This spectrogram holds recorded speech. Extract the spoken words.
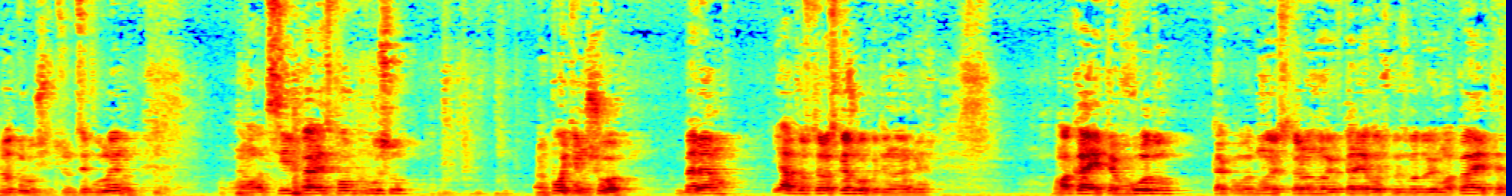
дотрушить цю цибулину. От, сіль перець по вкусу. Потім що? Беремо. Я просто розкажу, потім наверное, макаєте в воду, так одною стороною в тарелочку з водою макаєте,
